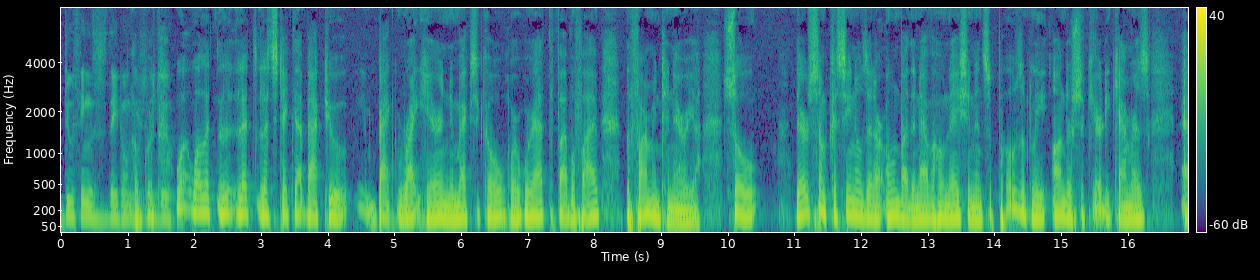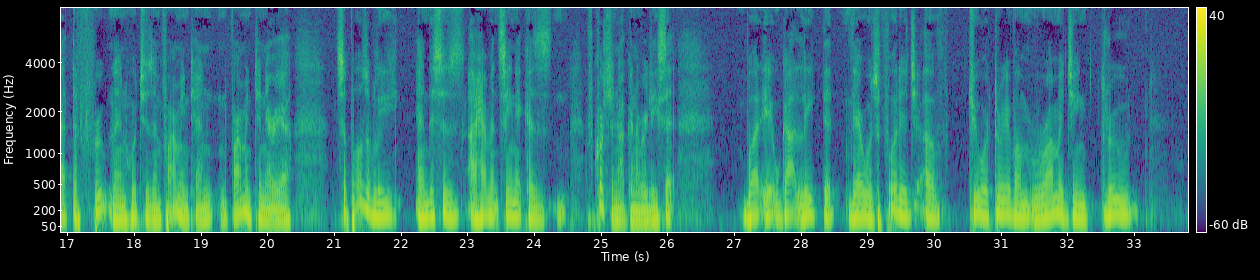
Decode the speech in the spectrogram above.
do things they don't Of course. do. Well, well let, let, let's take that back to back right here in New Mexico, where we're at the 505, the Farmington area. So there's some casinos that are owned by the Navajo Nation, and supposedly on their security cameras at the Fruitland, which is in Farmington, in Farmington area, supposedly, and this is I haven't seen it because, of course, they're not going to release it but it got leaked that there was footage of two or three of them rummaging through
